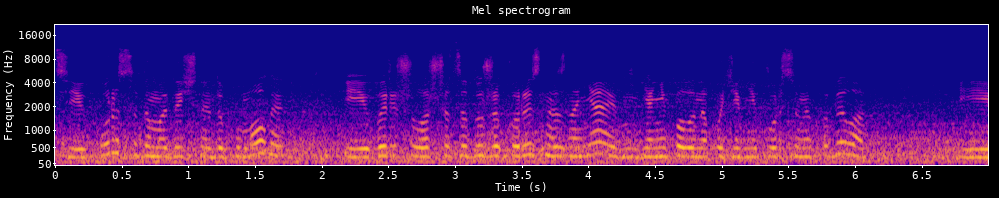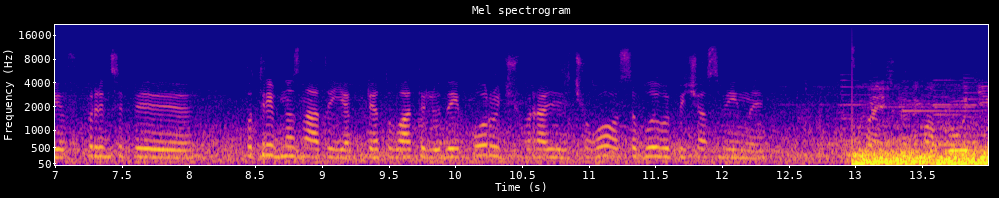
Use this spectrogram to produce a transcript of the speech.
ці курси до медичної допомоги, і вирішила, що це дуже корисне знання. Я ніколи на подібні курси не ходила. І в принципі потрібно знати, як врятувати людей поруч, в разі чого, особливо під час війни. Знаєш, нема проводів,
